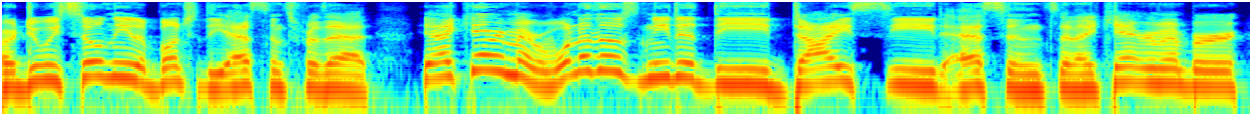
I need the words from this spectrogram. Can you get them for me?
Or do we still need a bunch of the essence for that? Yeah, I can't remember. One of those needed the dye seed essence, and I can't remember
